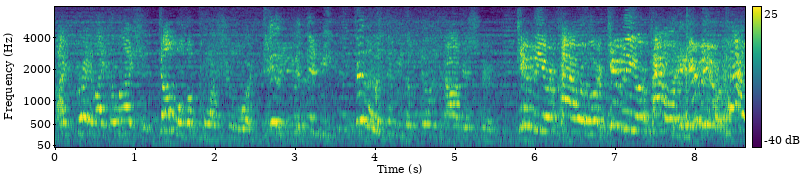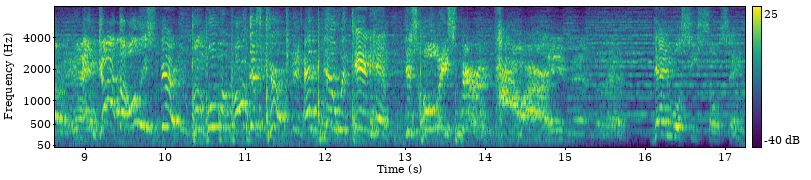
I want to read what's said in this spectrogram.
I pray like Elisha, double the portion, Lord. Fill within me, fill within me the filling power of your Spirit. Give me your power, Lord. Give me your power. Give me your power. And God, the Holy Spirit, will move upon this church and fill within him his Holy Spirit power. Amen. Then we'll see soul saved.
